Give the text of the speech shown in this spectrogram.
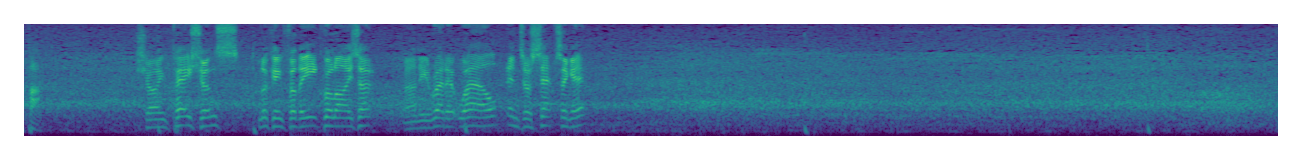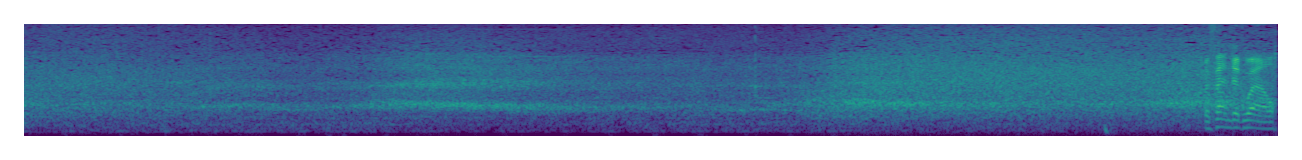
Papa. Showing patience, looking for the equaliser. And he read it well, intercepting it. Defended well.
